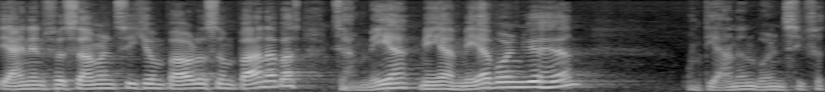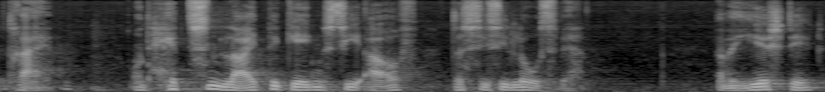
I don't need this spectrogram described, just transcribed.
Die einen versammeln sich um Paulus und Barnabas, sagen, mehr, mehr, mehr wollen wir hören. Und die anderen wollen sie vertreiben und hetzen Leute gegen sie auf, dass sie sie loswerden. Aber hier steht,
